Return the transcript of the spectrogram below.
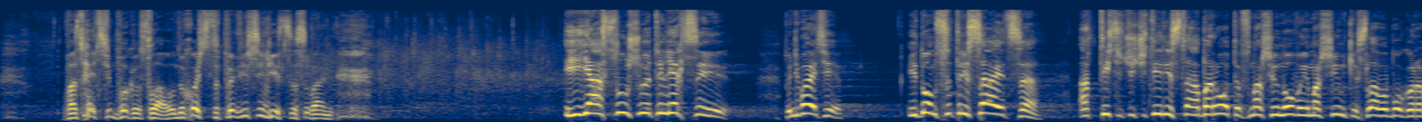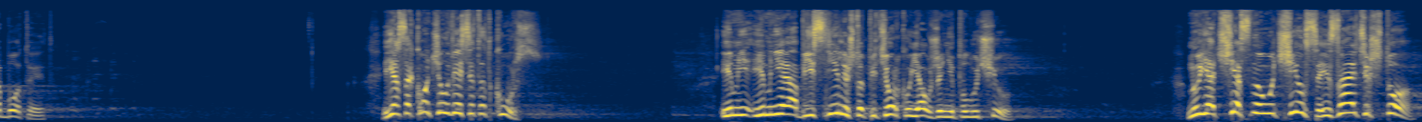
Воздайте Богу славу. Ну, хочется повеселиться с вами. И я слушаю эти лекции Понимаете? И дом сотрясается от 1400 оборотов нашей новой машинки, слава Богу, работает. Я закончил весь этот курс. И мне, и мне объяснили, что пятерку я уже не получу. Но я честно учился, и знаете что?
